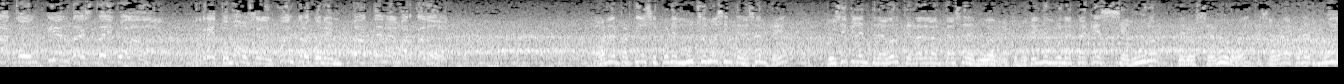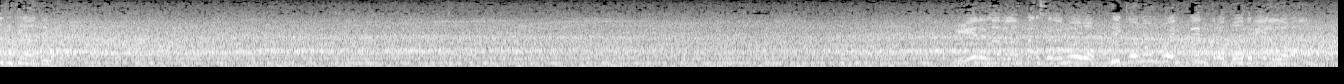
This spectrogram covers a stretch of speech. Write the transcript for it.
La contienda está igualada. Retomamos el encuentro con empate en el marcador. Ahora el partido se pone mucho más interesante, ¿eh? Yo sé que el entrenador querrá adelantarse de nuevo y como tiene un buen ataque, seguro, pero seguro, ¿eh? Que se van a poner muy difícil al rival. Adelantarse de nuevo y con un buen centro podrían lograr.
